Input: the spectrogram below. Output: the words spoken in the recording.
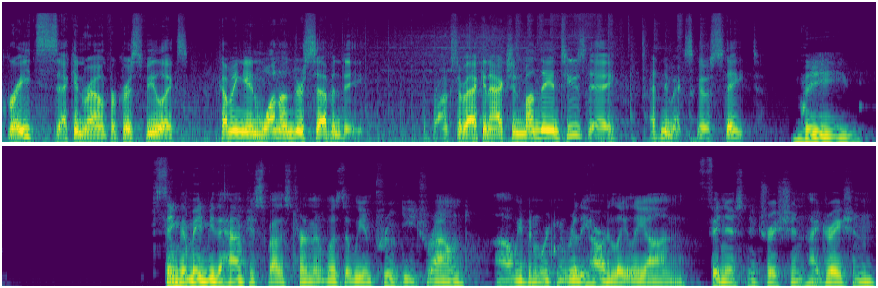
Great second round for Chris Felix, coming in 1 under 70. The Broncs are back in action Monday and Tuesday at New Mexico State. The thing that made me the happiest about this tournament was that we improved each round. Uh, we've been working really hard lately on fitness, nutrition, hydration,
